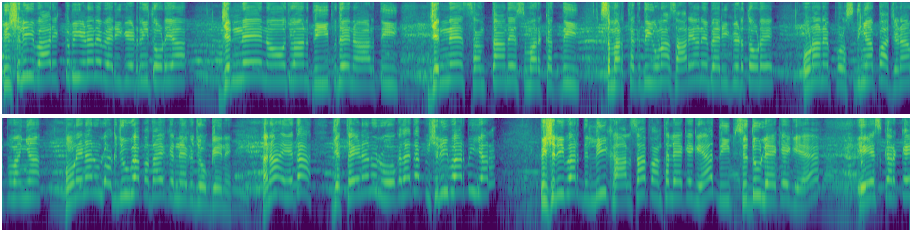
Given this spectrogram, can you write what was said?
ਪਿਛਲੀ ਵਾਰ ਇੱਕ ਵੀ ਇਹਨਾਂ ਨੇ ਬੈਰੀਕੇਡ ਨਹੀਂ ਤੋੜਿਆ ਜਿੰਨੇ ਨੌਜਵਾਨ ਦੀਪ ਦੇ ਨਾਲ ਤੀ ਜਿੰਨੇ ਸੰਤਾਂ ਦੇ ਸਮਰਕਤ ਸੰਗਤ ਦੀ, ਸਮਰਥਕ ਦੀ, ਉਹਨਾਂ ਸਾਰਿਆਂ ਨੇ ਬੈਰੀਕੇਡ ਤੋੜੇ, ਉਹਨਾਂ ਨੇ ਪੁਲਿਸ ਦੀਆਂ ਭਾਜੜਾਂ ਪਵਾਈਆਂ। ਹੁਣ ਇਹਨਾਂ ਨੂੰ ਲੱਗ ਜੂਗਾ ਪਤਾ ਇਹ ਕਿੰਨੇ ਕੁ ਜੋਗੇ ਨੇ। ਹਨਾ, ਇਹ ਤਾਂ ਜਿੱਥੇ ਇਹਨਾਂ ਨੂੰ ਰੋਕਦਾ ਤਾਂ ਪਿਛਲੀ ਵਾਰ ਵੀ ਯਾਰ ਪਿਛਲੀ ਵਾਰ ਦਿੱਲੀ ਖਾਲਸਾ ਪੰਥ ਲੈ ਕੇ ਗਿਆ ਦੀਪ ਸਿੱਧੂ ਲੈ ਕੇ ਗਿਆ। ਇਸ ਕਰਕੇ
